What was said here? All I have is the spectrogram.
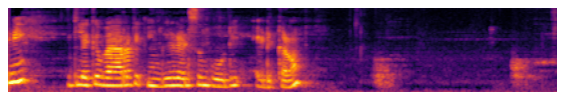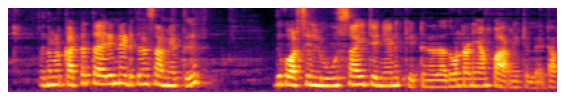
ഇനി ഇതിലേക്ക് വേറൊരു ഇൻഗ്രീഡിയൻസും കൂടി എടുക്കണം. അപ്പോൾ നമ്മൾ കട്ട തൈരിനെ എടുക്കുന്ന സമയത്ത് ഇത് കുറച്ച് ലൂസായിട്ട് തന്നെയാണ് കിട്ടുന്നത്. അതുകൊണ്ടാണ് ഞാൻ പറഞ്ഞിട്ടുള്ളത് കേട്ടോ.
